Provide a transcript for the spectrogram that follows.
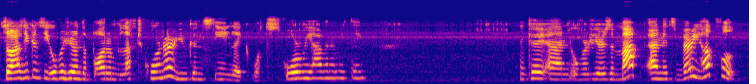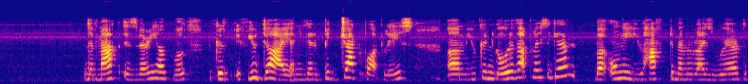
So as you can see over here in the bottom left corner, you can see like what score we have and everything. Okay, and over here is a map, and it's very helpful the map is very helpful because if you die and you get a big jackpot place, um, you can go to that place again, but only you have to memorize where the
